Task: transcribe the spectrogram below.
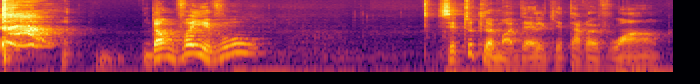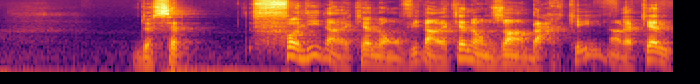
Donc, voyez-vous, c'est tout le modèle qui est à revoir de cette folie dans laquelle on vit, dans laquelle on nous a embarqués, dans laquelle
